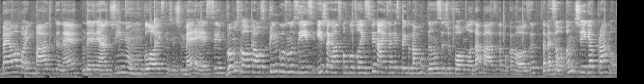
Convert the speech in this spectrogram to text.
bela, porém básica, né? Um delineadinho, um gloss que a gente merece. Vamos colocar os pingos nos is e chegar nas conclusões finais a respeito da mudança de fórmula da base da Boca Rosa, da versão antiga pra nova.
